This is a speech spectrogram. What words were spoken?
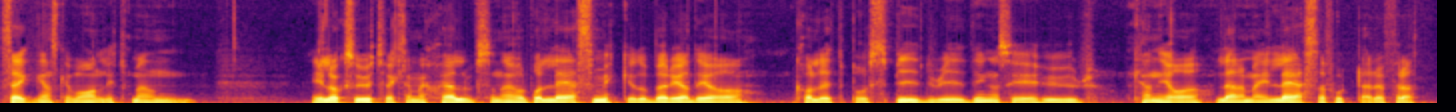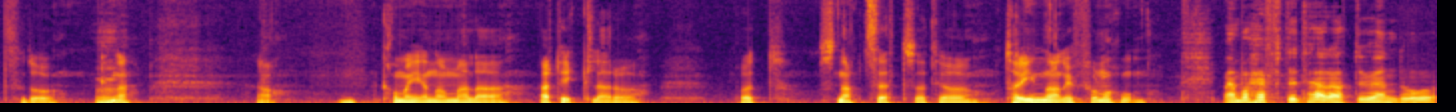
säkert ganska vanligt men jag gillar också att utveckla mig själv. Så när jag håller på att läsa mycket då började jag kolla lite på speed reading och se hur kan jag lära mig läsa fortare för att då Mm. kunna ja, komma igenom alla artiklar och på ett snabbt sätt så att jag tar in all information. Men vad häftigt här att du ändå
